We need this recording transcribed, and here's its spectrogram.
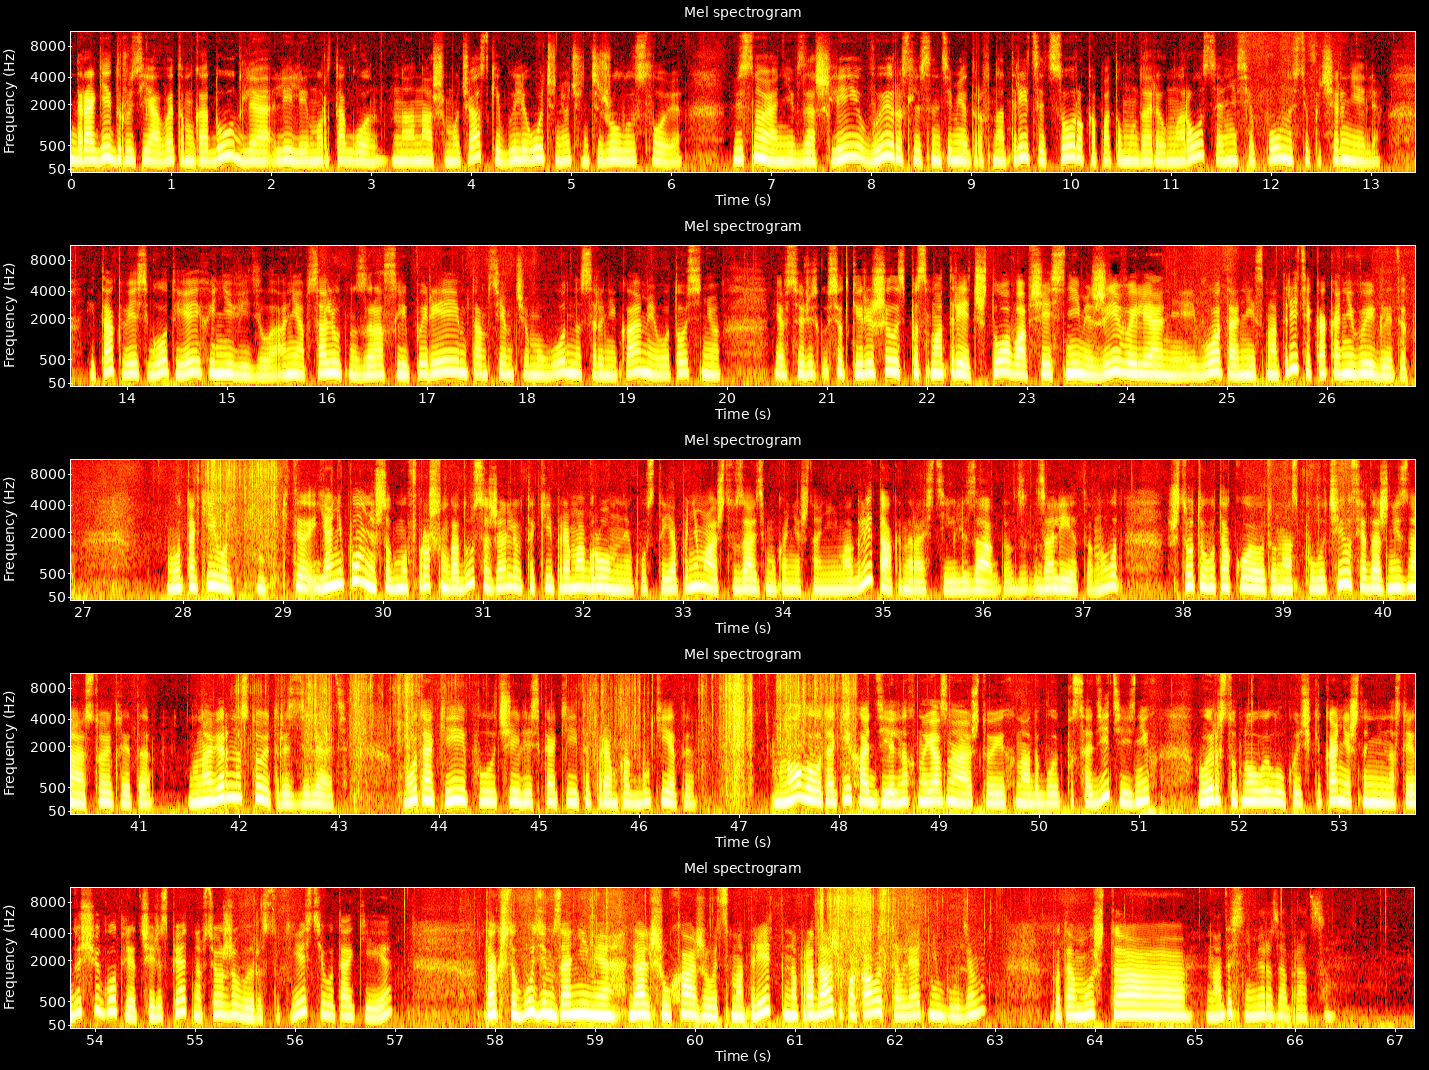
Дорогие друзья, в этом году для лилии Мартагон на нашем участке были очень-очень тяжелые условия. Весной они взошли, выросли сантиметров на 30-40, а потом ударил мороз, и они все полностью почернели. И так весь год я их и не видела. Они абсолютно заросли пыреем, там всем чем угодно, сорняками. И вот осенью я все-таки решилась посмотреть, что вообще с ними, живы ли они. И вот они, смотрите, как они выглядят. Вот такие вот Я не помню, чтобы мы в прошлом году сажали вот такие прям огромные кусты. Я понимаю, что за зиму, конечно, они не могли так нарасти или за, за лето. Ну вот что-то вот такое вот у нас получилось. Я даже не знаю, стоит ли это... Ну, наверное, стоит разделять. Вот такие получились какие-то прям как букеты. Много вот таких отдельных, но я знаю, что их надо будет посадить, и из них вырастут новые луковички. Конечно, не на следующий год, лет через пять, но все же вырастут. Есть и вот такие. Так что будем за ними дальше ухаживать, смотреть. На продажу пока выставлять не будем, потому что надо с ними разобраться.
